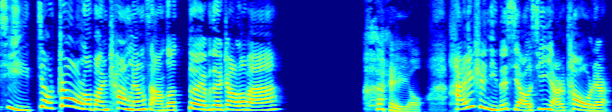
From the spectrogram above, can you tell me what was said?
戏叫赵老板唱两嗓子，对不对？赵老板？哎呦，还是你的小心眼透亮。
